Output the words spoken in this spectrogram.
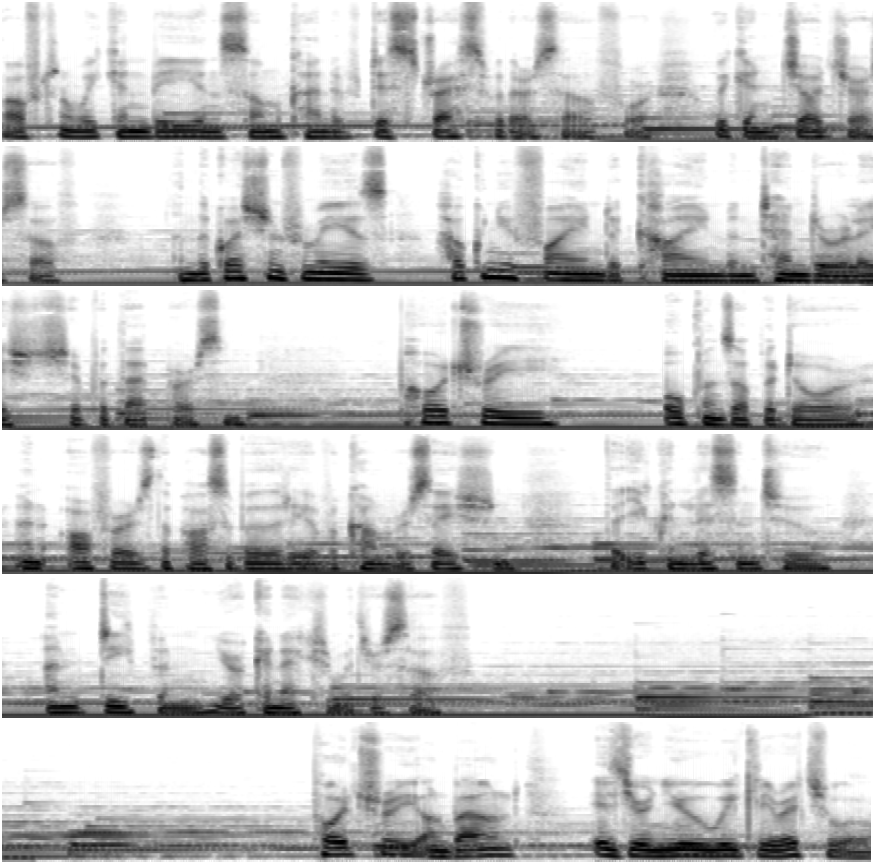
Often we can be in some kind of distress with ourselves or we can judge ourselves. And the question for me is how can you find a kind and tender relationship with that person? Poetry opens up a door and offers the possibility of a conversation that you can listen to and deepen your connection with yourself. Poetry Unbound is your new weekly ritual,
